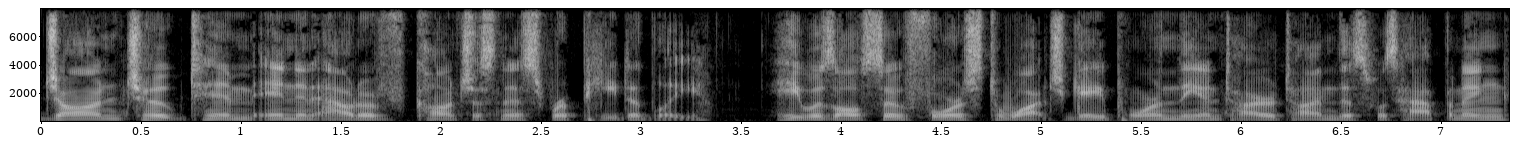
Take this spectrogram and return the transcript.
John choked him in and out of consciousness repeatedly. He was also forced to watch gay porn the entire time this was happening.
